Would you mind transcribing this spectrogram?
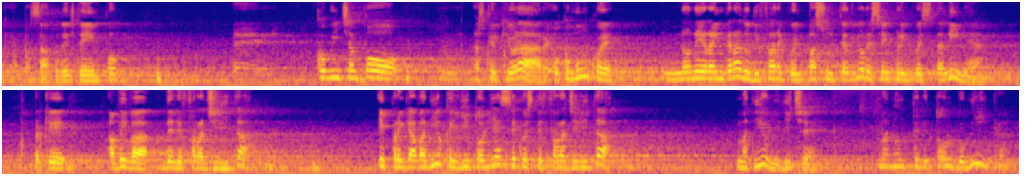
che è passato del tempo, eh, comincia un po' a scricchiolare o comunque non era in grado di fare quel passo ulteriore sempre in questa linea, perché aveva delle fragilità e pregava Dio che gli togliesse queste fragilità. Ma Dio gli dice, ma non te le tolgo mica.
